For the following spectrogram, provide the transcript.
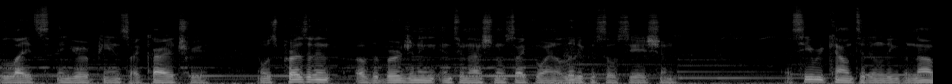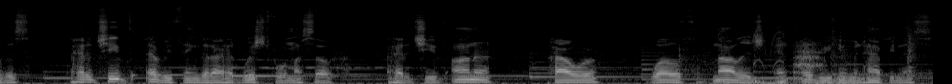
lights in European psychiatry and was president of the burgeoning International Psychoanalytic Association. As he recounted in Liber Novus, I had achieved everything that I had wished for myself. I had achieved honor, power, wealth, knowledge, and every human happiness.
